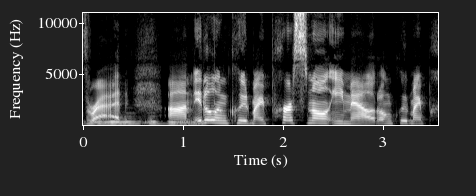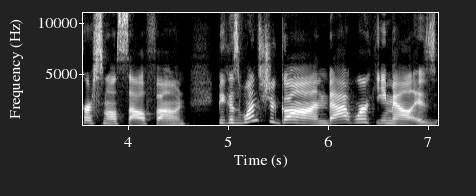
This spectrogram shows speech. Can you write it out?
thread. Mhm, Um, it'll include my personal email. It'll include my personal cell phone because once you're gone, that work email is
